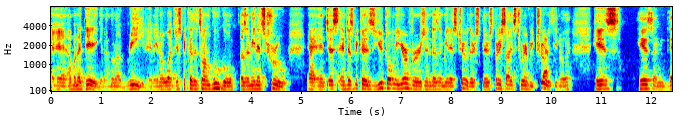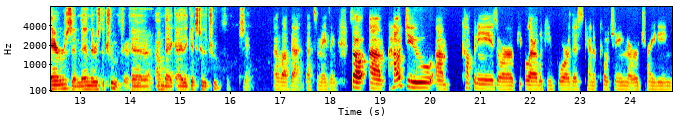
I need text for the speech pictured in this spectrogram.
And I'm going to dig and I'm going to read. And you know what? Just because it's on Google doesn't mean it's true. Right. And just and just because you told me your version doesn't mean it's true. There's there's three sides to every truth. Yeah. You know, his his and theirs, and then there's the truth. And I'm that guy that gets to the truth. So. Yeah. I love that. That's amazing. So, um, how do um, companies or people that are looking for this kind of coaching or training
